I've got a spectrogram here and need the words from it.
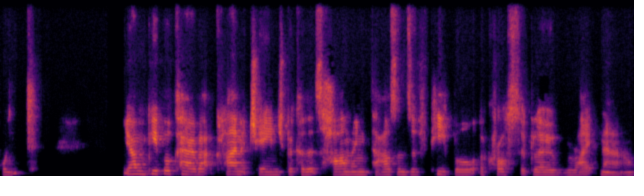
point. Young people care about climate change because it's harming thousands of people across the globe right now.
